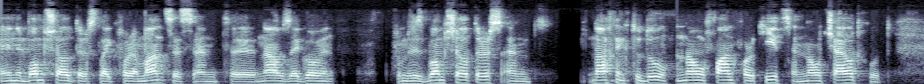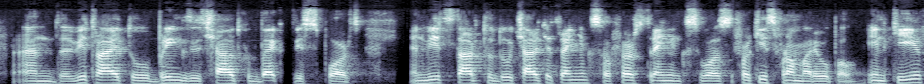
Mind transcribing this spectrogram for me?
in the bomb shelters like for a month and uh, now they're going from these bomb shelters and nothing to do no fun for kids and no childhood. And we try to bring this childhood back with sports and we start to do charity trainings so first trainings was for kids from mariupol in kiev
